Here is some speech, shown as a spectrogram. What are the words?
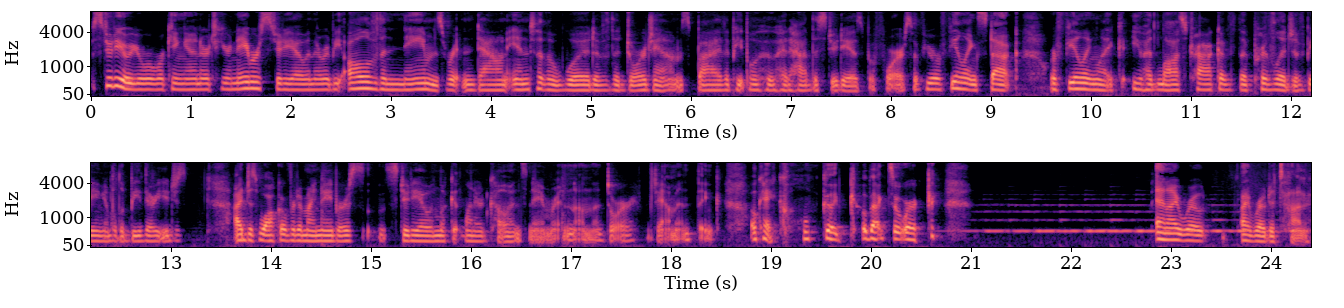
studio you were working in or to your neighbor's studio, and there would be all of the names written down into the wood of the door jambs by the people who had had the studios before. So if you were feeling stuck or feeling like you had lost track of the privilege of being able to be there, you just, I'd just walk over to my neighbor's studio and look at Leonard Cohen's name written on the door jamb and think, okay, cool, good, go back to work. And I wrote, I wrote a ton.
